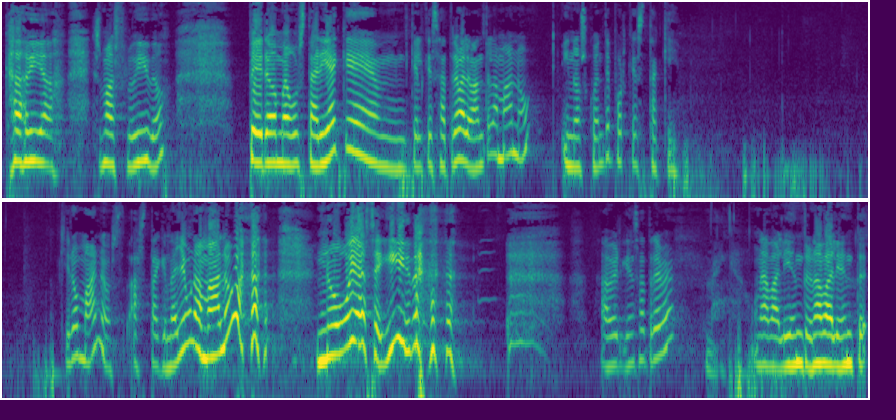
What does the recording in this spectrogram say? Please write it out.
cada día es más fluido, pero me gustaría que, que el que se atreva levante la mano y nos cuente por qué está aquí. Quiero manos. Hasta que no haya una mano, no voy a seguir. a ver, ¿quién se atreve? Una valiente, una valiente.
